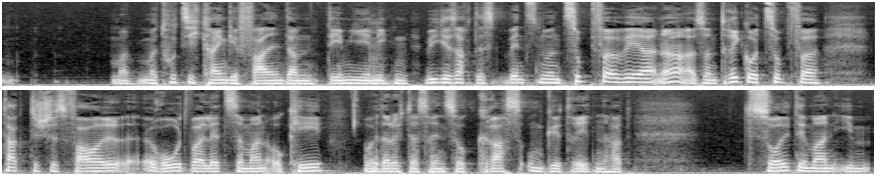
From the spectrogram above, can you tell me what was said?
man, man, tut sich keinen Gefallen dann demjenigen. Mhm. Wie gesagt, wenn es nur ein Zupfer wäre, ne, also ein Trikotzupfer, taktisches Foul, rot war letzter Mann, okay, aber dadurch, dass er ihn so krass umgetreten hat, sollte man ihm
